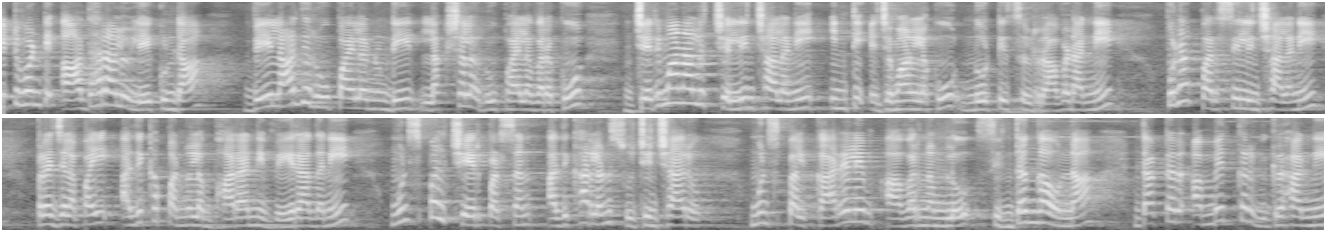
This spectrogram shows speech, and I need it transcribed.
ఎటువంటి ఆధారాలు లేకుండా వేలాది రూపాయల నుండి లక్షల రూపాయల వరకు జరిమానాలు చెల్లించాలని ఇంటి యజమానులకు నోటీసులు రావడాన్ని పునః పరిశీలించాలని ప్రజలపై అధిక పన్నుల భారాన్ని వేరాదని మున్సిపల్ చైర్పర్సన్ అధికారులను సూచించారు. మున్సిపల్ కార్యాలయం ఆవరణంలో సిద్ధంగా ఉన్న డాక్టర్ అంబేద్కర్ విగ్రహాన్ని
